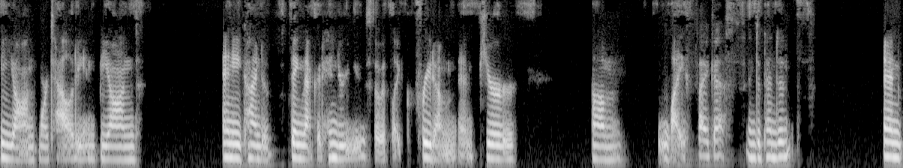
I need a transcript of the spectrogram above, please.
beyond mortality and beyond any kind of thing that could hinder you. So it's like freedom and pure um, life, I guess, independence. And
